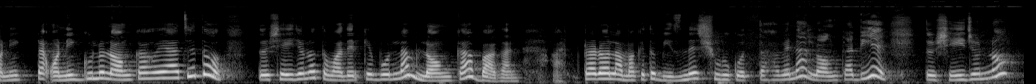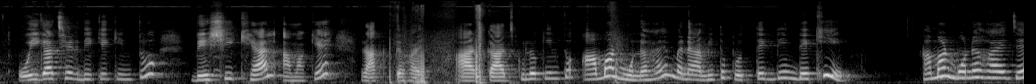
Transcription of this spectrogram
অনেকটা, অনেকগুলো লঙ্কা হয়ে আছে তো তো সেই জন্য তোমাদেরকে বললাম লঙ্কা বাগান। আফটার অল আমাকে তো বিজনেস শুরু করতে হবে না লঙ্কা দিয়ে। তো সেই জন্য ওই গাছের দিকে কিন্তু বেশি খেয়াল আমাকে রাখতে হয়। আর গাছগুলো কিন্তু আমার মনে হয় মানে আমি তো প্রত্যেক দিন দেখি আমার মনে হয় যে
